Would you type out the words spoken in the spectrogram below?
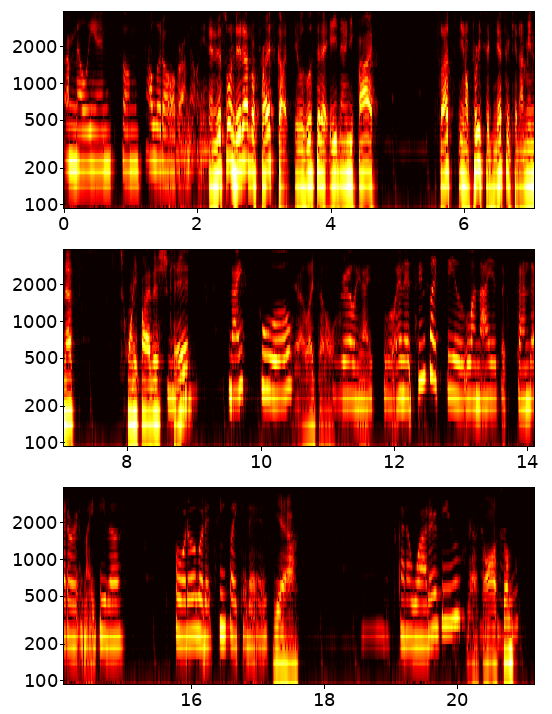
a million, some a little over a million. And this one did have a price cut. It was listed at 895. So that's, you know, pretty significant. I mean, that's 25-ish K. Mm-hmm. Nice pool. Yeah, I like that a lot. Really nice pool. And it seems like the lanai is extended or it might be the photo, but it seems like it is. Yeah. Um, It's got a water view. That's awesome. nice.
